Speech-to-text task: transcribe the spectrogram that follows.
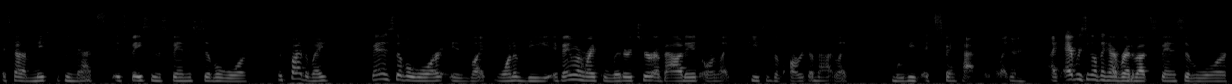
It's got a mix between that. It's- It's based in the Spanish Civil War, which, by the way, Spanish Civil War is like one of the. If anyone writes literature about it or like pieces of art about like movies, it's fantastic. Like Yeah. like every single thing I've read about the Spanish Civil War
